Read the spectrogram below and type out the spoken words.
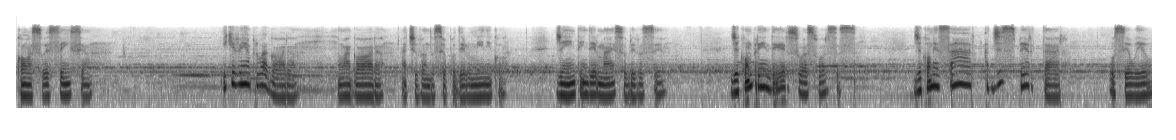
com a sua essência. E que venha para o agora, no agora, ativando o seu poder lumínico de entender mais sobre você, de compreender suas forças, de começar a despertar o seu eu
